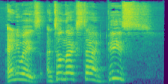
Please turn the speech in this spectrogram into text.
Anyways, until next time, peace!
